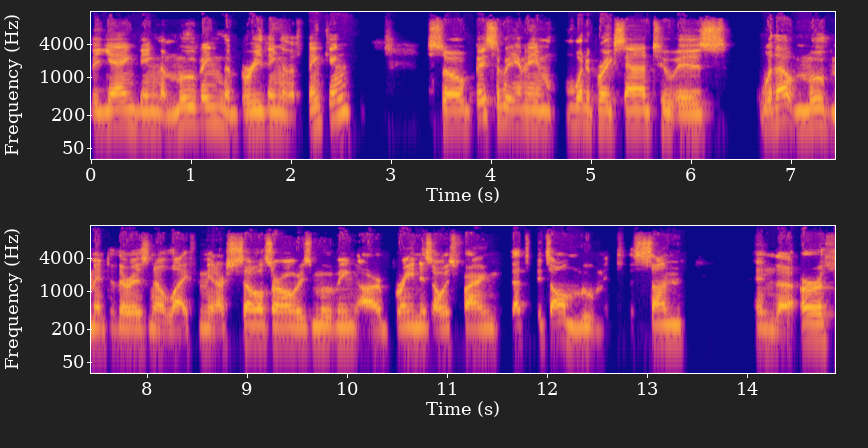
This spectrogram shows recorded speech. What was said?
the yang being the moving, the breathing, and the thinking. So basically, I mean, what it breaks down to is without movement, there is no life. I mean, our cells are always moving, our brain is always firing. That's it's all movement. The sun and the earth,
